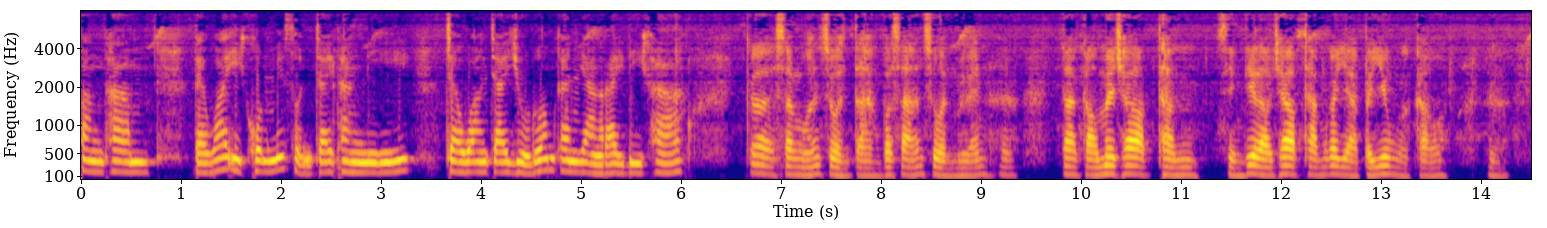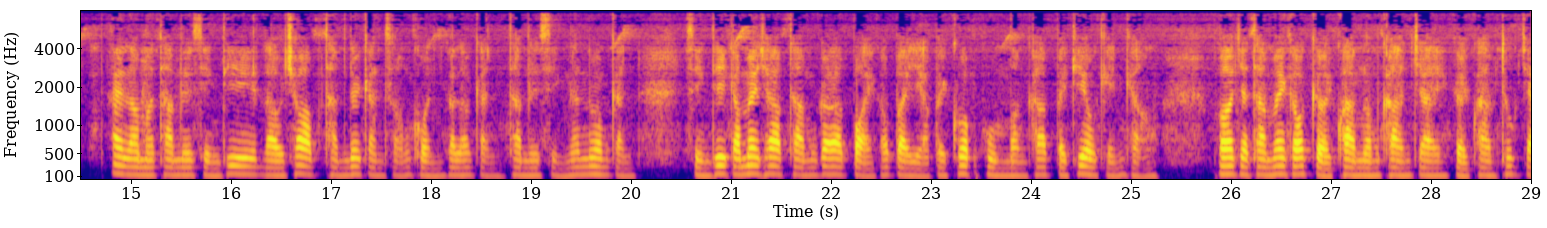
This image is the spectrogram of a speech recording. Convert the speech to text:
ฟังธรรม แต่ว่าอีกคนไม่สนใจทางนี้ จะวางใจอยู่ร่วมกันอย่างไรดีคะ ก็สงวนส่วนต่างประสานส่วนเหมือน ถ้าเขาไม่ชอบทำสิ่งที่เราชอบทำก็อย่าไปยุ่งกับเขา ให้เรามาทำในสิ่งที่เราชอบทำด้วยกันสองคนก็แล้วกันทำในสิ่งนั้นร่วมกันสิ่งที่เขาไม่ชอบทำก็ปล่อยเขาไปอย่าไปควบคุมบังคับไปเคี่ยวเข็นเขา ราะจะทำให้เขาเกิดความลำคาญใจ เกิดความทุกข์ใจ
